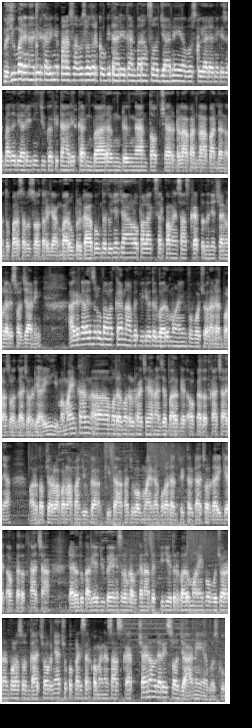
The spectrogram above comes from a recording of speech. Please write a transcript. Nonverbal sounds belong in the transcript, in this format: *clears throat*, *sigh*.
Berjumpa dan hadir kali ini para sahabat sloterku kita hadirkan barang Sojane ya bosku ya dan di kesempatan di hari ini juga kita hadirkan bareng dengan top share 88 dan untuk para sahabat sloter yang baru bergabung tentunya jangan lupa like, share, komen, subscribe tentunya channel dari Sojane agar kalian selalu mendapatkan update video terbaru mengenai info bocoran dan pola slot gacor di hari ini. Memainkan uh, modal-modal recehan aja bareng get off gatot kacanya pada top chart 88 juga kita akan coba memainkan pola dan trik tergacor dari get off gatot kaca dan untuk kalian juga yang selalu mendapatkan update video terbaru mengenai info bocoran dan pola slot gacornya cukup like, share, komen, dan subscribe channel dari Sojani ya bosku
